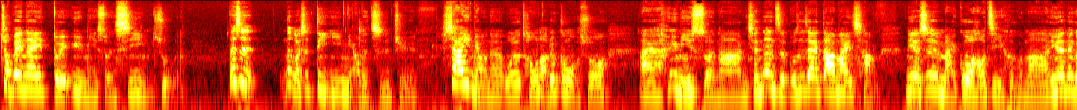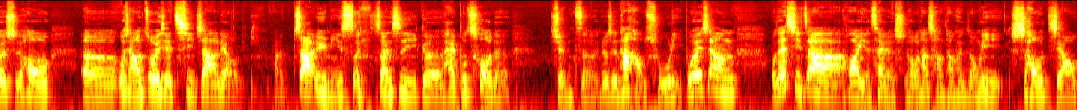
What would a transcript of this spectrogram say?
就被那一堆玉米笋吸引住了。但是那个是第一秒的直觉，下一秒呢，我的头脑就跟我说：“哎呀，玉米笋啊，你前阵子不是在大卖场，你也是买过好几盒吗？因为那个时候，呃，我想要做一些气炸料理啊，炸玉米笋 算是一个还不错的。”选择就是它好处理，不会像我在气炸花椰菜的时候，它常常很容易烧焦，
